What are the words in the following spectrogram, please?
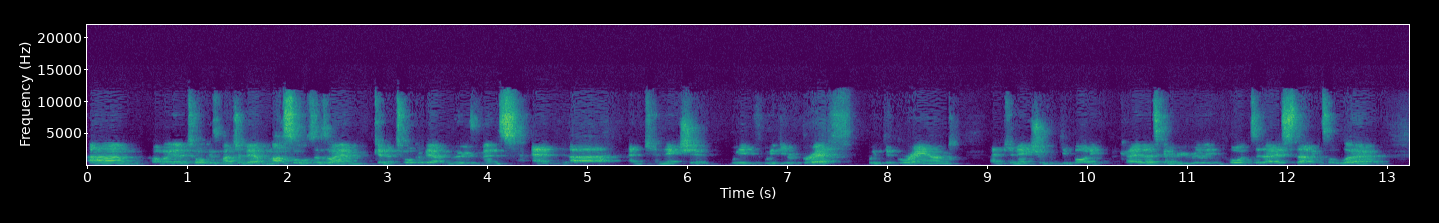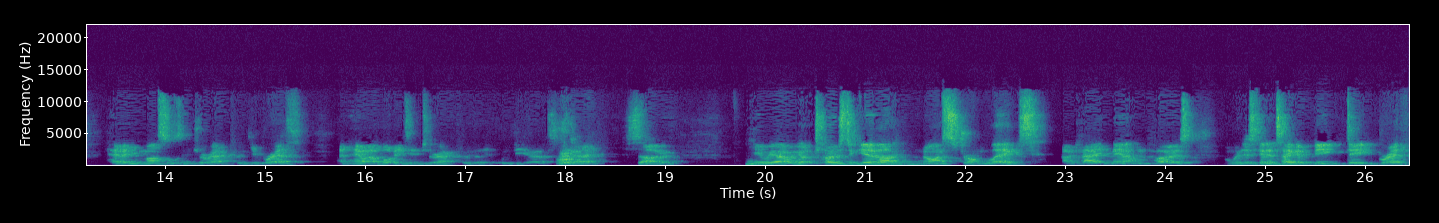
Um, I'm going to talk as much about muscles as I am going to talk about movements and uh, and connection with with your breath, with the ground, and connection with your body. Okay, that's going to be really important today. Starting to learn how your muscles interact with your breath and how our bodies interact with the, with the earth. Okay, so here we are, we've got toes together, nice strong legs, okay, mountain pose. And we're just gonna take a big deep breath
